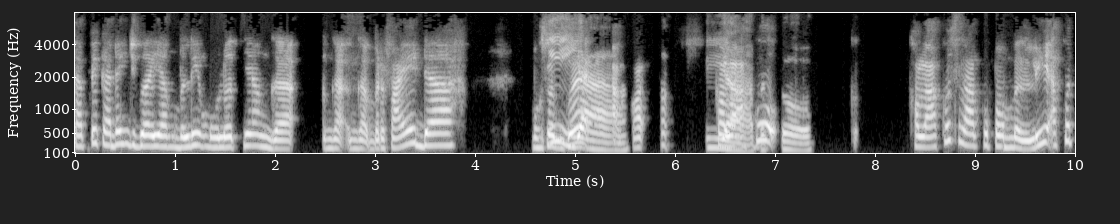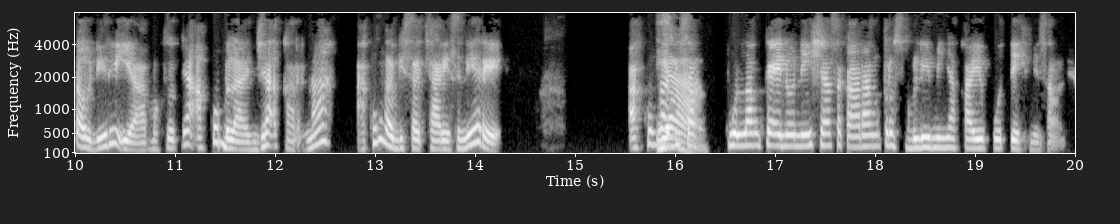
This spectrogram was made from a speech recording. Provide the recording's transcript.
tapi kadang juga yang beli mulutnya nggak nggak nggak berfaedah maksud gue Iya, ah, ko- iya kalau aku betul. Kalau aku selaku pembeli, aku tahu diri ya. Maksudnya aku belanja karena aku nggak bisa cari sendiri. Aku nggak bisa Iya, pulang ke Indonesia sekarang terus beli minyak kayu putih misalnya.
